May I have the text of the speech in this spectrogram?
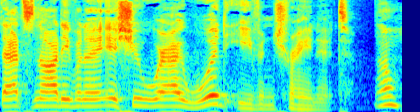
that's not even an issue where I would even train it. No.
